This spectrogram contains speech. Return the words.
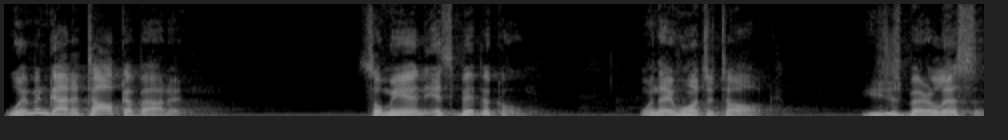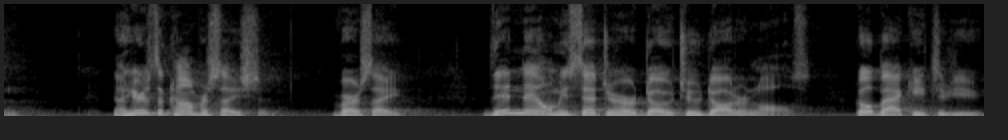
Women got to talk about it. So, men, it's biblical when they want to talk. You just better listen. Now, here's the conversation. Verse 8 Then Naomi said to her two daughter in laws, Go back, each of you.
